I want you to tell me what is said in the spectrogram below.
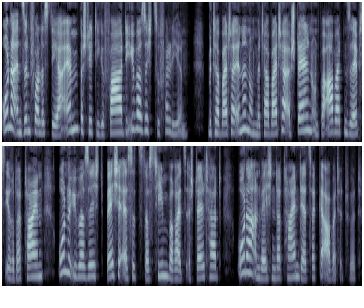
Ohne ein sinnvolles DRM besteht die Gefahr, die Übersicht zu verlieren. Mitarbeiterinnen und Mitarbeiter erstellen und bearbeiten selbst ihre Dateien ohne Übersicht, welche Assets das Team bereits erstellt hat oder an welchen Dateien derzeit gearbeitet wird.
